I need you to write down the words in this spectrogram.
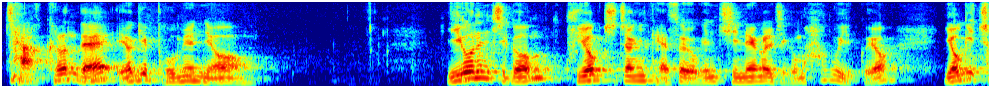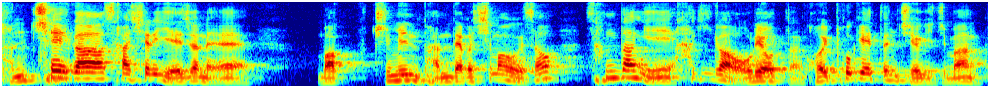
자, 그런데 여기 보면요. 이거는 지금 구역 지정이 돼서 여긴 진행을 지금 하고 있고요. 여기 전체가 사실 예전에 막 주민 반대가 심하고 해서 상당히 하기가 어려웠던 거의 포기했던 지역이지만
